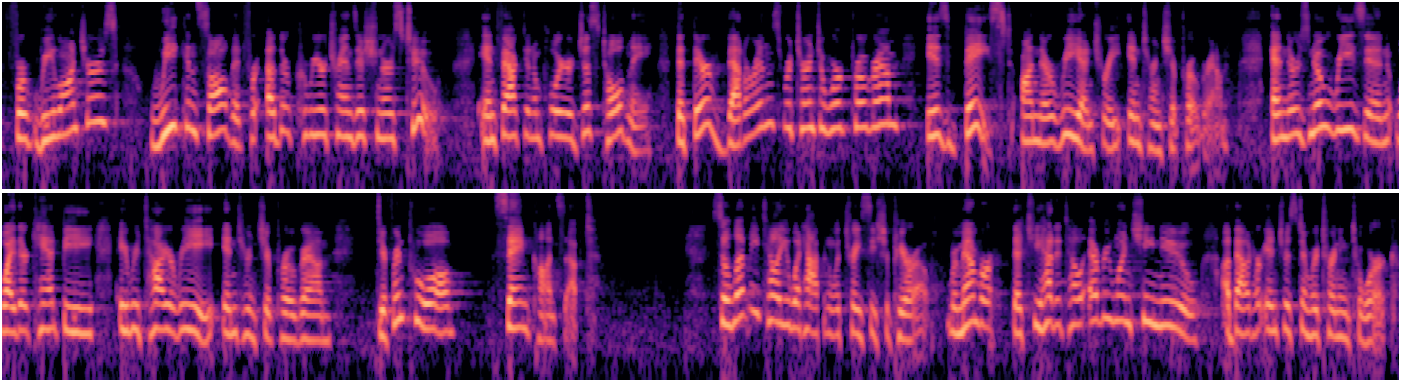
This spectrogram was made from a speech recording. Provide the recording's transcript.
for relaunchers, we can solve it for other career transitioners too. In fact, an employer just told me that their veterans return to work program is based on their reentry internship program. And there's no reason why there can't be a retiree internship program, different pool, same concept. So let me tell you what happened with Tracy Shapiro. Remember that she had to tell everyone she knew about her interest in returning to work.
